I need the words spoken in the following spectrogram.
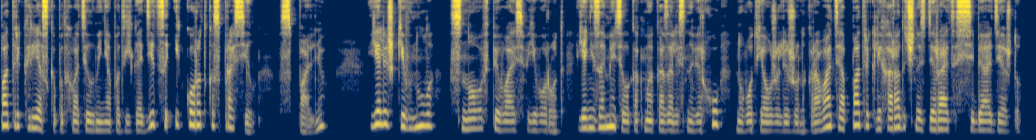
Патрик резко подхватил меня под ягодицы и коротко спросил «В спальню?». Я лишь кивнула, снова впиваясь в его рот. Я не заметила, как мы оказались наверху, но вот я уже лежу на кровати, а Патрик лихорадочно сдирает с себя одежду.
